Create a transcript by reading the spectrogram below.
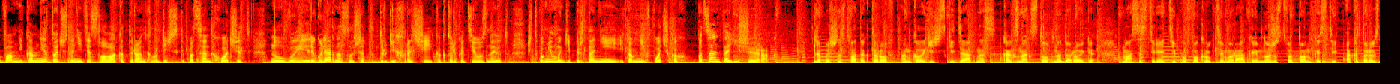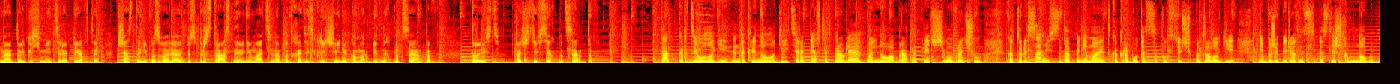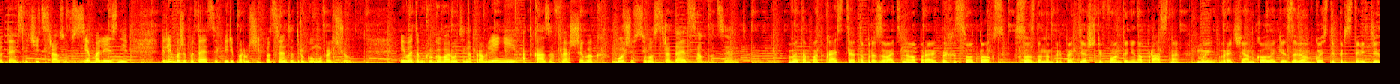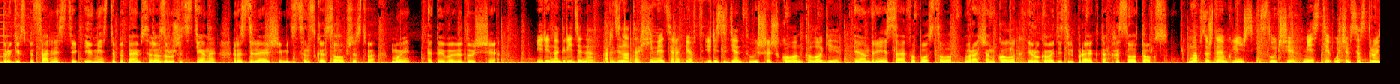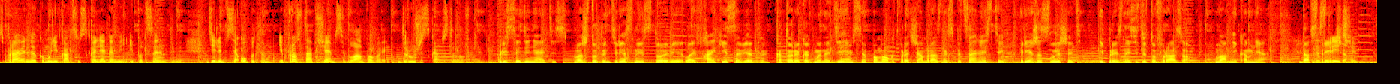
Вам не ко мне точно не те слова, которые онкологический пациент хочет, но, увы, регулярно слышат от других врачей, как только те узнают, что помимо гипертонии и камней в почках, у пациента еще и рак. Для большинства докторов онкологический диагноз как знак стоп на дороге. Масса стереотипов вокруг темы рака и множество тонкостей, о которых знают только химиотерапевты, часто не позволяют беспристрастно и внимательно подходить к лечению коморбидных пациентов. То есть почти всех пациентов. Так кардиологи, эндокринологи и терапевты отправляют больного обратно к лечащему врачу, который сам не всегда понимает, как работать с сопутствующей патологией, либо же берет на себя слишком много, пытаясь лечить сразу все болезни, либо же пытается перепоручить пациента другому врачу. И в этом круговороте направлений, отказов и ошибок больше всего страдает сам пациент. В этом подкасте от образовательного проекта ХСО Токс, созданном при поддержке фонда «Не напрасно», мы, врачи-онкологи, зовем в гости представителей других специальностей и вместе пытаемся разрушить стены, разделяющие медицинское сообщество. Мы — это его ведущие. Ирина Гридина, ординатор химиотерапевт и резидент Высшей школы онкологии. И Андрей Исаев Апостолов, врач-онколог и руководитель проекта ХСО Токс. Мы обсуждаем клинические случаи, вместе учимся строить правильную коммуникацию с коллегами и пациентами, делимся опытом и просто общаемся в ламповой, дружеской обстановке. Присоединяйтесь! Вас ждут интересные истории, лайфхаки и советы, которые, как мы надеемся, помогут врачам разных специальностей реже слышать и произносить эту фразу. Вам не ко мне. До встречи! До встречи.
